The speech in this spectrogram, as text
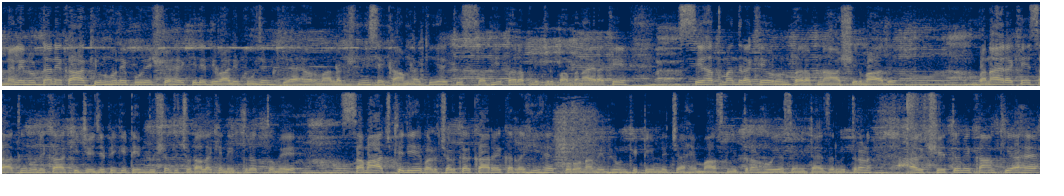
नलिन हुड्डा ने कहा कि उन्होंने पूरे शहर के लिए दिवाली पूजन किया है और माँ लक्ष्मी से कामना की है कि सभी पर अपनी कृपा बनाए रखे, सेहतमंद रखे और उन पर अपना आशीर्वाद बनाए रखें। साथ ही उन्होंने कहा कि जेजेपी की टीम दुष्यंत चौटाला के नेतृत्व में समाज के लिए बढ़ चढ़कर कार्य कर रही है। कोरोना में भी उनकी टीम ने चाहे मास्क वितरण हो या सैनिटाइजर वितरण, हर क्षेत्र में काम किया है।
